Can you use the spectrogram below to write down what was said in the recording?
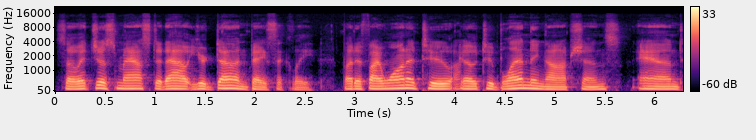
So it just masked it out. You're done basically. But if I wanted to go to blending options, and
